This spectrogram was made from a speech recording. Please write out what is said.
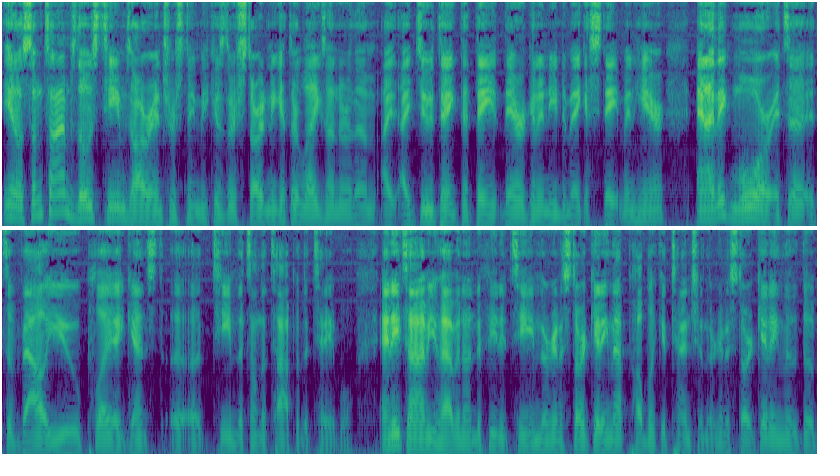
you know, sometimes those teams are interesting because they're starting to get their legs under them. I, I do think that they they're going to need to make a statement here, and I think more it's a it's a value play against a, a team that's on the top of the table. Anytime you have an undefeated team, they're going to start getting that public attention. They're going to start getting the, the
